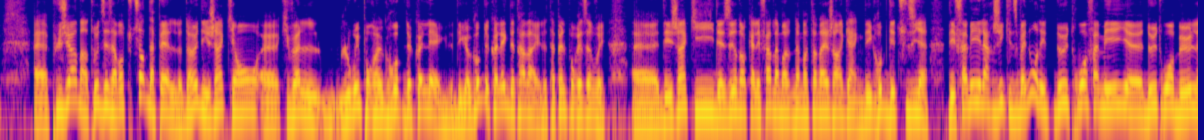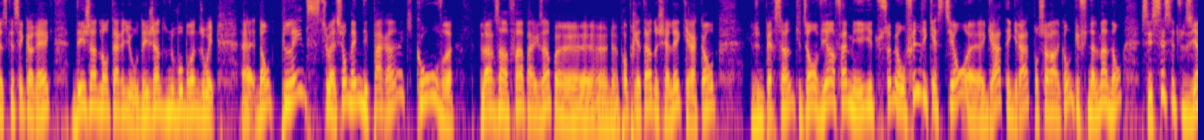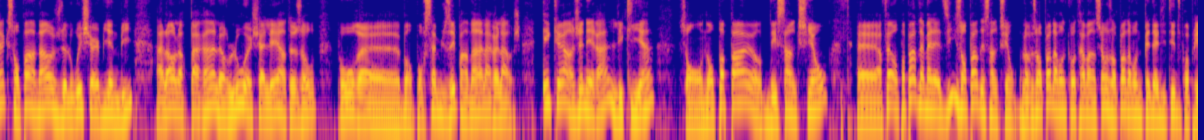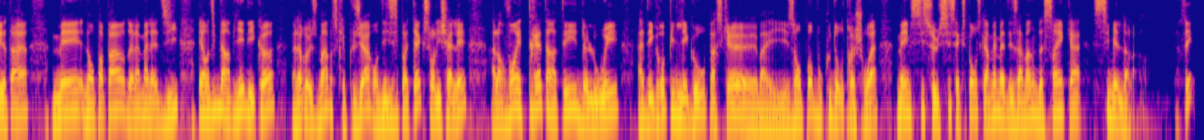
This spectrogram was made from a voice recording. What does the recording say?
euh, plusieurs d'entre eux disent avoir toutes sortes d'appels d'un des gens qui ont euh, qui veulent louer pour un groupe de collègues, des groupes de collègues de travail, t'appelles pour réserver, des gens qui désirent donc aller faire de la, de la motoneige en gang, des groupes d'étudiants, des familles élargies qui disent ben nous on est deux trois familles, deux trois bulles, est-ce que c'est correct, des gens de l'Ontario, des gens du Nouveau-Brunswick. Euh, donc, plein de situations, même des parents qui couvrent leurs enfants. Par exemple, un propriétaire de chalet qui raconte d'une personne qui dit on vient en famille et tout ça, mais au fil des questions, euh, gratte et gratte pour se rendre compte que finalement non, c'est six étudiants qui sont pas en âge de louer chez Airbnb. Alors leurs parents leur louent un chalet entre eux autres pour euh, bon pour s'amuser pendant la relâche. Et que en général, les clients sont n'ont pas peur des sanctions. Euh, enfin, n'ont pas peur de la maladie, ils ont peur des sanctions. Alors ils ont peur d'avoir une contravention, ils ont peur d'avoir une pénalité du propriétaire, mais n'ont pas peur de la maladie. Et on dit que dans bien des cas, malheureusement, parce que plusieurs ont des hypothèques sur les chalets, alors vont être très tentés de louer à des groupes illégaux parce que euh, ben, ils n'ont pas beaucoup d'autres choix, même si ceux-ci s'exposent quand même à des amendes de 5 à 6 000 Merci.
